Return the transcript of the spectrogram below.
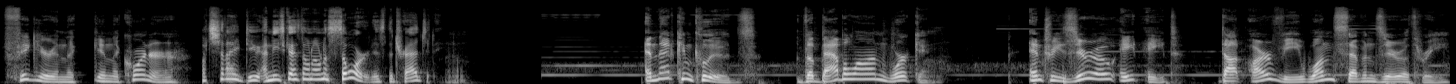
figure in the in the corner, what should I do? And these guys don't own a sword is the tragedy. and that concludes the Babalon working. Entry 088.RV1703,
